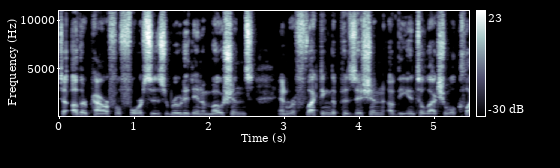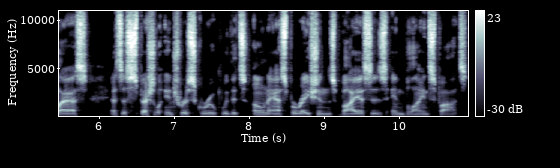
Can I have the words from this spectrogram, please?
to other powerful forces rooted in emotions and reflecting the position of the intellectual class as a special interest group with its own aspirations, biases, and blind spots.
